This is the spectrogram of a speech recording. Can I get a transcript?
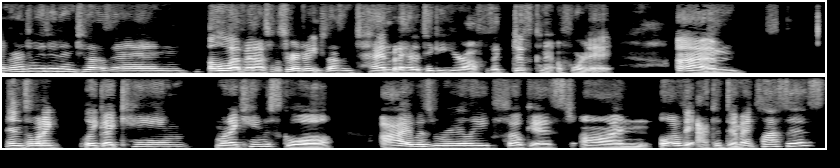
I graduated in 2011. I was supposed to graduate in 2010, but I had to take a year off because I just couldn't afford it. Um, and so when I like I came when I came to school, I was really focused on a lot of the academic classes.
